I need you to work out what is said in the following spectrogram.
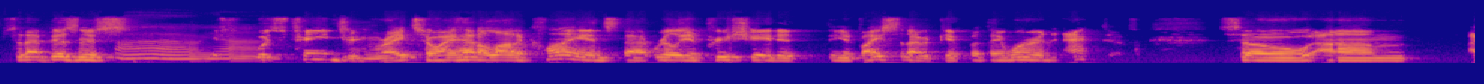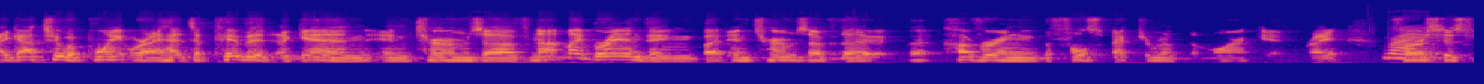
so that business oh, yeah. was, changing, right? So I had a lot of clients that really appreciated the advice that I would give, but they weren't active. So um, I got to a point where I had to pivot again in terms of not my branding, but in terms of the, the covering the full spectrum of the market, right? right. Versus,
